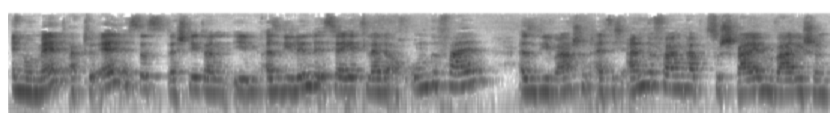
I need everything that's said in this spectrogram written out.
im Moment aktuell ist das, da steht dann eben, also die Linde ist ja jetzt leider auch umgefallen. Also die war schon, als ich angefangen habe zu schreiben, war die schon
